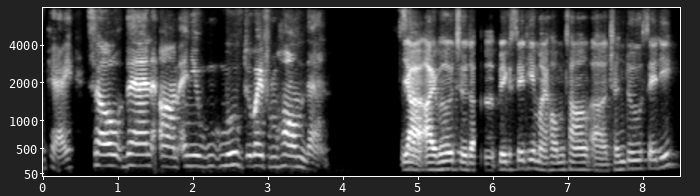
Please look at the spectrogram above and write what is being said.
Okay. So then, um, and you moved away from home then? So- yeah, I moved to the big city, my hometown, uh, Chengdu city.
